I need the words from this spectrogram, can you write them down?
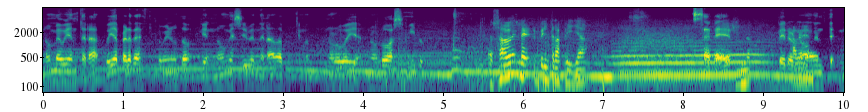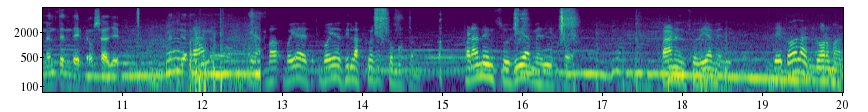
no me voy a enterar. Voy a perder cinco minutos que no me sirven de nada porque no, no lo voy a- no lo asimilo. ¿Lo sabes leer Piltrafilla? Sé leer, No. pero no, ente- no entender. O sea. Fran, mira, va- voy, a, dec- voy a decir las cosas como son. Fran en su día me dijo. Fran en su día me dijo. De todas las normas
